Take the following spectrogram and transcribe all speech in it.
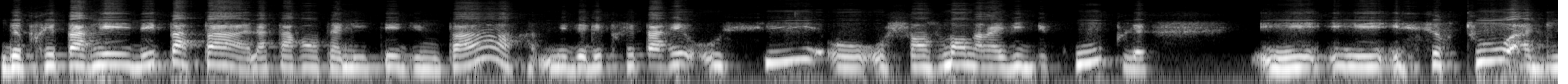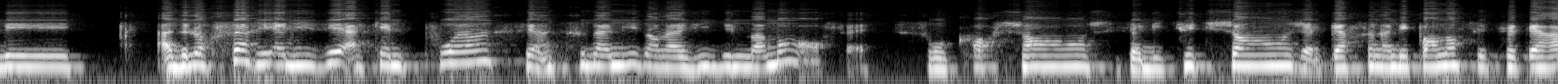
de préparer les papas à la parentalité d'une part, mais de les préparer aussi au, changement dans la vie du couple et, surtout à à de leur faire réaliser à quel point c'est un tsunami dans la vie d'une maman en fait son corps change, ses habitudes changent, elle perd son indépendance, etc.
